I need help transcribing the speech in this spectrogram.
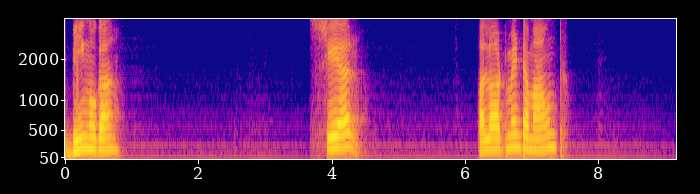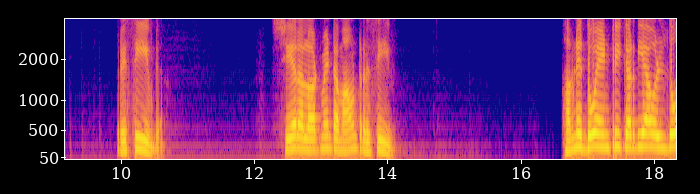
बींग होगा। Share allotment amount received share allotment amount receive हमने दो एंट्री कर दिया, उल्ट। दो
